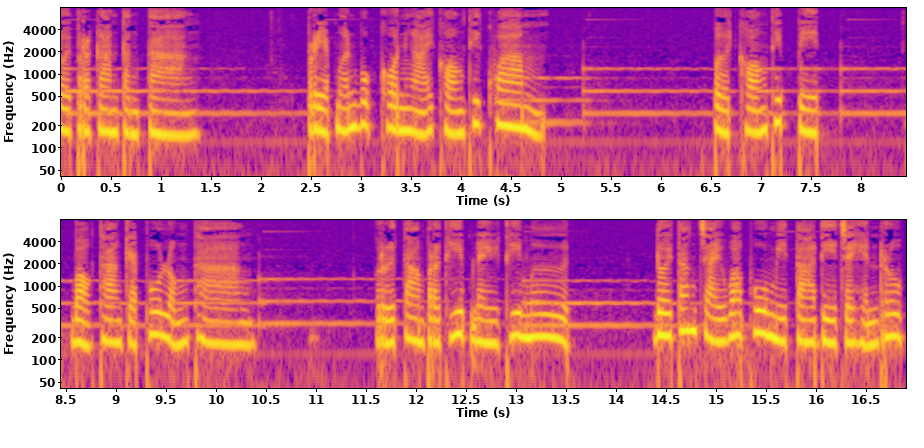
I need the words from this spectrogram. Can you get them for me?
โดยประการต่างๆ เปรียบเหมือนบุคคลหงายของที่คว่ำเปิดของที่ปิด บอกทางแก่ผู้หลงทาง หรือตามประทีปในที่มืด โดยตั้งใจว่าผู้มีตาดีจะเห็นรูป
